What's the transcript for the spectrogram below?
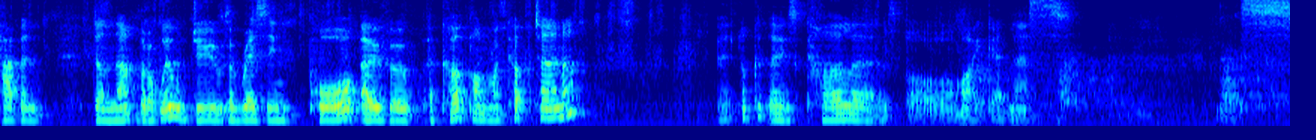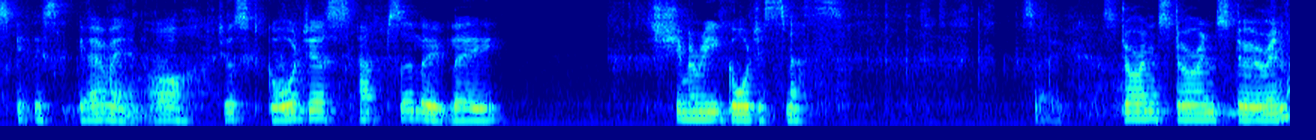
haven't done that but I will do a resin pour over a cup on my cup turner but look at those colours. Oh my goodness. Let's get this going. Oh, just gorgeous. Absolutely. Shimmery gorgeousness. Stirring, stirring, stirring.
